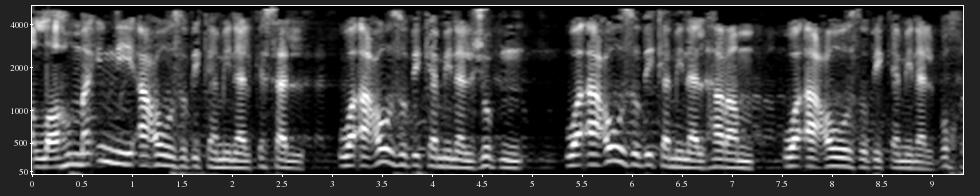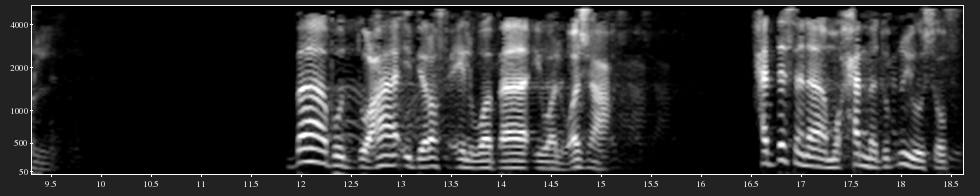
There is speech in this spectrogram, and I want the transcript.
اللهم إني أعوذ بك من الكسل وأعوذ بك من الجبن وأعوذ بك من الهرم وأعوذ بك من البخل. باب الدعاء برفع الوباء والوجع. حدثنا محمد بن يوسف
